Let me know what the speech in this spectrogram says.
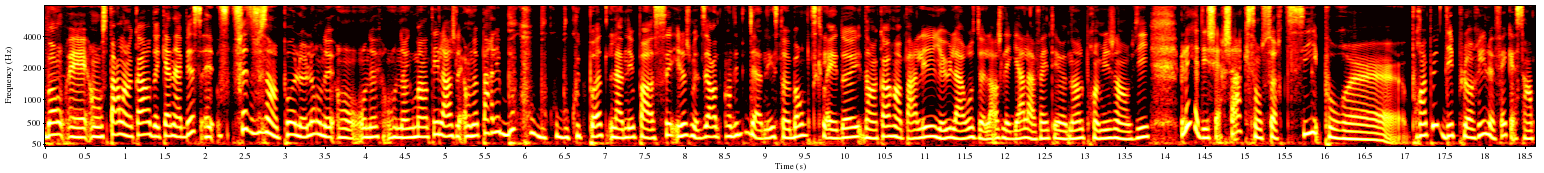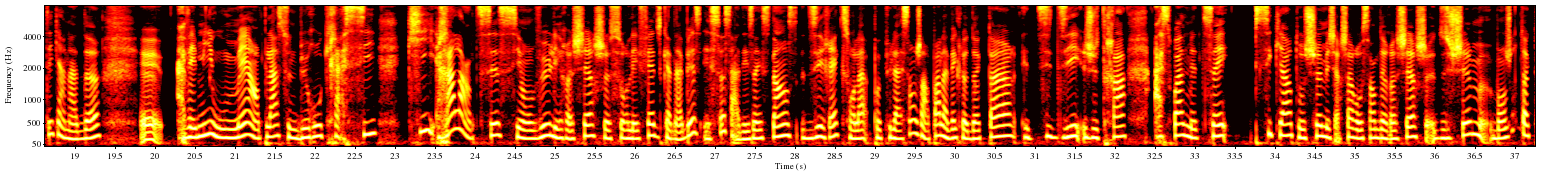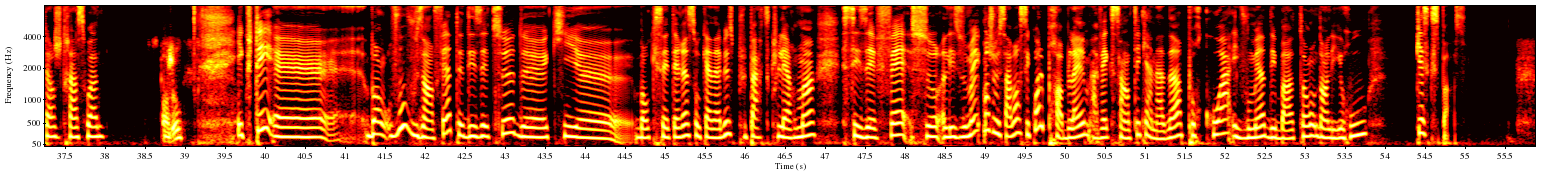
Bon, euh, on se parle encore de cannabis. Euh, Faites-vous-en pas, là. Là, on a, on, a, on a augmenté l'âge. On a parlé beaucoup, beaucoup, beaucoup de potes l'année passée. Et là, je me dis, en, en début d'année, c'est un bon petit clin d'œil d'encore en parler. Il y a eu la hausse de l'âge légal à 21 ans le 1er janvier. Mais là, il y a des chercheurs qui sont sortis pour, euh, pour un peu déplorer le fait que Santé Canada euh, avait mis ou met en place une bureaucratie qui ralentisse, si on veut, les recherches sur l'effet du cannabis. Et ça, ça a des incidences directes sur la population. J'en parle avec le docteur Didier Jutras, Aswad, médecin psychiatre au CHUM et chercheur au centre de recherche du CHUM. Bonjour, docteur Jutras Aswad. Bonjour. Écoutez, euh, bon, vous, vous en faites des études euh, qui, euh, bon, qui s'intéressent au cannabis, plus particulièrement ses effets sur les humains. Moi, je veux savoir, c'est quoi le problème avec Santé Canada? Pourquoi ils vous mettent des bâtons dans les roues? Qu'est-ce qui se passe?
